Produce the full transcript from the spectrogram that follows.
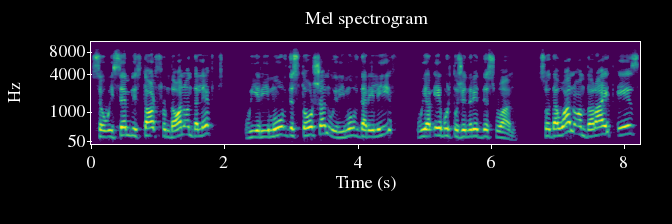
So we simply start from the one on the left, we remove distortion, we remove the relief, we are able to generate this one. So the one on the right is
